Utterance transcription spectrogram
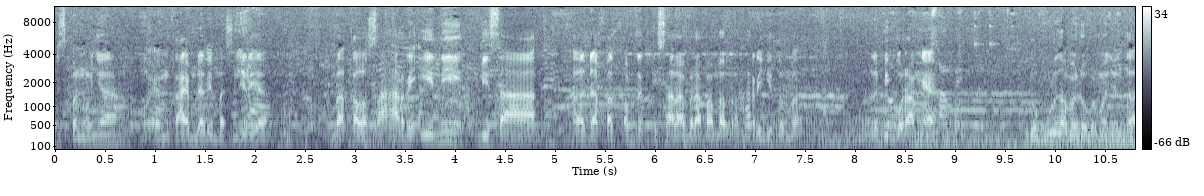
sepenuhnya UMKM dari Mbak sendiri Iya. ya? Mbak, kalau sehari ini bisa eh, dapat omset kisaran berapa Mbak per hari gitu Mbak? Lebih kurangnya? Sampai 2000. 20 sampai 25 juta.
